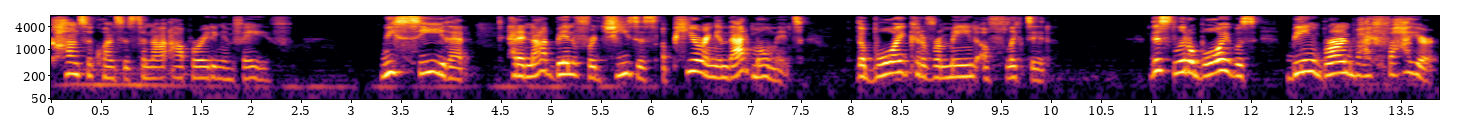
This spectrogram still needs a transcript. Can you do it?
consequences to not operating in faith. We see that had it not been for Jesus appearing in that moment, the boy could have remained afflicted. This little boy was being burned by fire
